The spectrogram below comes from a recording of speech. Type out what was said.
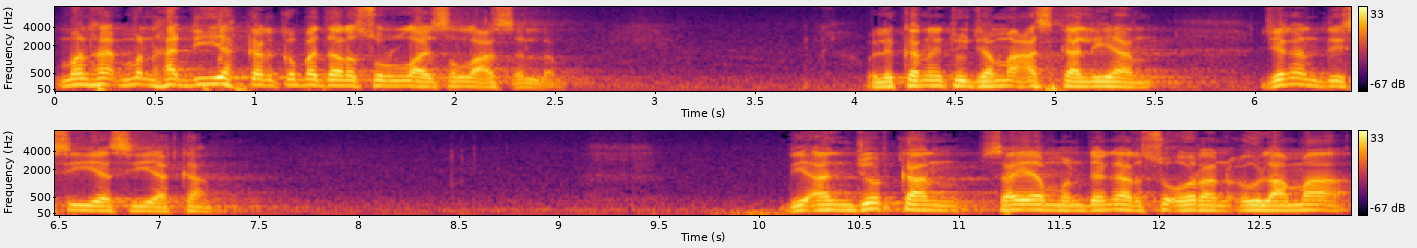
Menhadiahkan kepada Rasulullah sallallahu alaihi wasallam oleh karena itu jamaah sekalian, jangan disia-siakan. Dianjurkan saya mendengar seorang ulama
